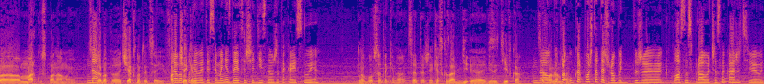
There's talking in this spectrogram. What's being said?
е, марку з Панамою. Це Да? треба е, чекнути цей Треба факт-чекінг. подивитися. Мені здається, що дійсно вже така існує. Ну, бо все-таки, да. Це теж, як я сказав, е, візитівка. Це Да, панамка. Укрпошта теж робить дуже класну справу, чесно кажучи.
